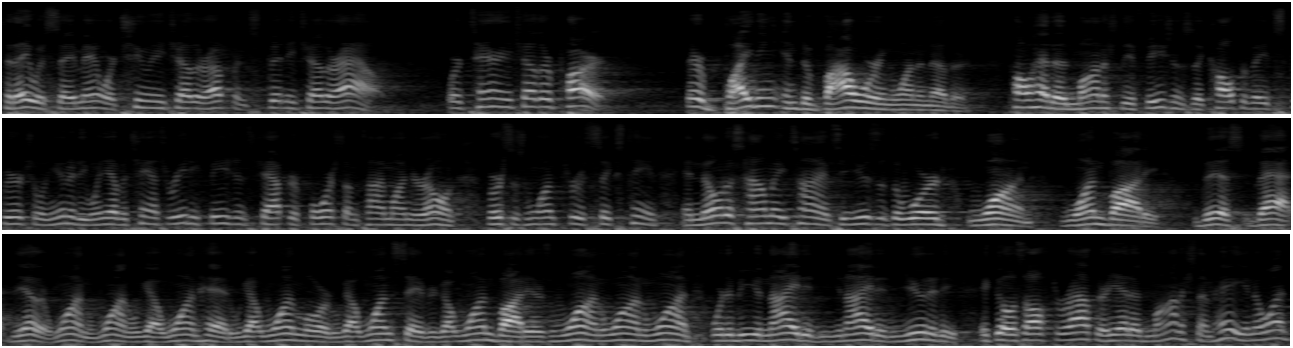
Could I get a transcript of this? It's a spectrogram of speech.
Today we say, man, we're chewing each other up and spitting each other out. We're tearing each other apart. They're biting and devouring one another. Paul had to admonish the Ephesians to cultivate spiritual unity. When you have a chance, read Ephesians chapter 4 sometime on your own, verses 1 through 16. And notice how many times he uses the word one, one body, this, that, the other. One, one. We got one head. We got one Lord. We got one Savior. We got one body. There's one, one, one. We're to be united, united, in unity. It goes all throughout there. He had to admonish them. Hey, you know what?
